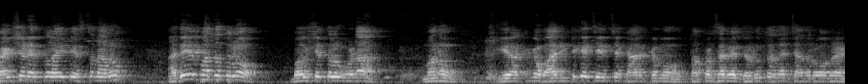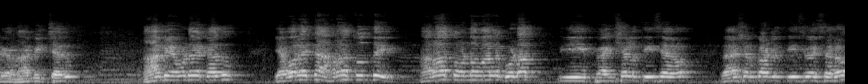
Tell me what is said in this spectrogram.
పెన్షన్ ఎట్లయితే ఇస్తున్నారో అదే పద్ధతిలో భవిష్యత్తులో కూడా మనం ఈ రకంగా వారింటికే చేర్చే కార్యక్రమం తప్పనిసరిగా జరుగుతుందని చంద్రబాబు నాయుడు గారు హామీ ఇచ్చారు. హామీ ఇవ్వడమే కాదు ఎవరైతే అర్హత ఉంది అర్హత ఉండడం వల్ల కూడా ఈ పెన్షన్లు తీసారో రేషన్ కార్డులు తీసివేశారో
